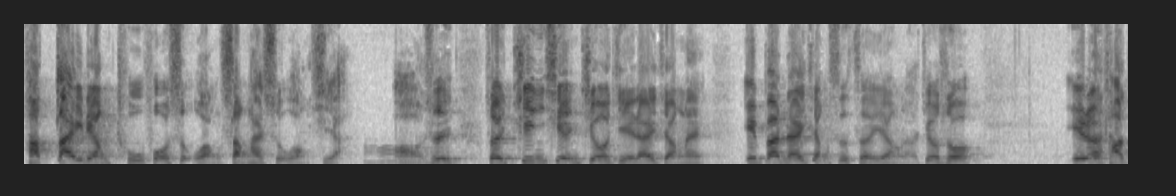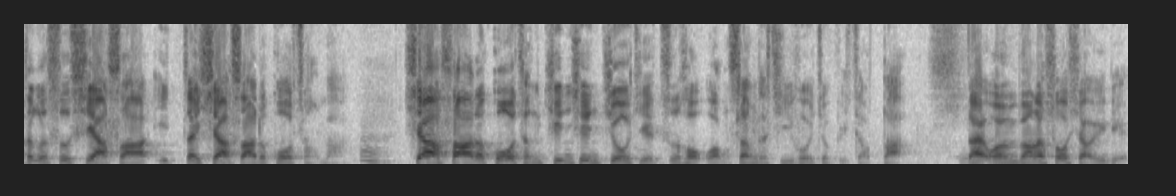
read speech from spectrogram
它带量突破是往上还是往下？哦，所以所以均线纠结来讲呢，一般来讲是这样的，就是说，因为它这个是下杀一在下杀的过程嘛，嗯，下杀的过程均线纠结之后往上的机会就比较大。来，我们把它缩小一点。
